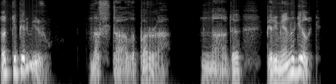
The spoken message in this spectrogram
Вот теперь вижу, настала пора. Надо перемену делать.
